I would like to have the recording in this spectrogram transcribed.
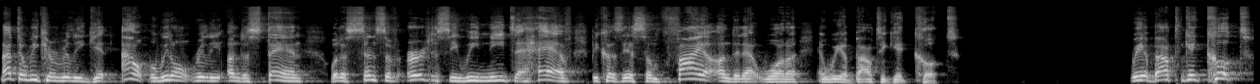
Not that we can really get out, but we don't really understand what a sense of urgency we need to have because there's some fire under that water and we're about to get cooked. We're about to get cooked.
